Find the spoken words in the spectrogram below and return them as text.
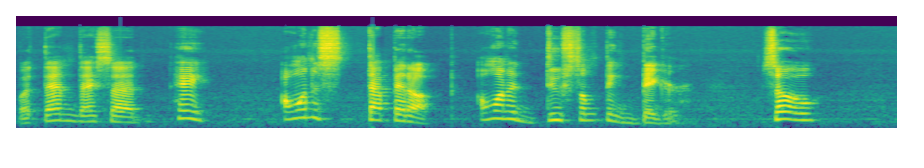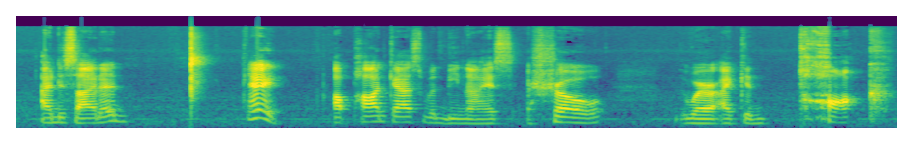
But then I said, hey, I want to step it up. I want to do something bigger. So I decided, hey, a podcast would be nice, a show where I could talk,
